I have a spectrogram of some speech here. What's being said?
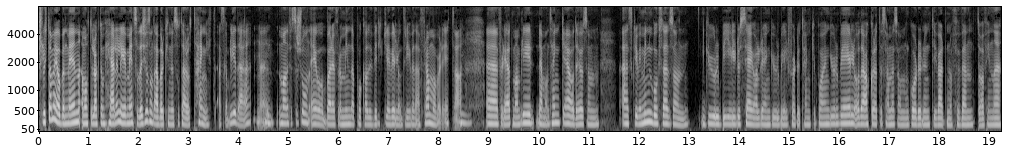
slutta med jobben min, jeg måtte lagt om hele livet mitt, så det er ikke sånn at jeg bare kunne sittet her og tenkt jeg skal bli det. Mhm. Manifestasjon er jo bare for å minne deg på hva du virkelig vil, og drive deg fremover dit, da. Mm. Eh, fordi at man blir det man tenker, og det er jo som jeg skriver i min bok, så er det sånn gul bil. Du ser jo aldri en gul bil før du tenker på en gul bil, og det er akkurat det samme som går du rundt i verden og forventer å finne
